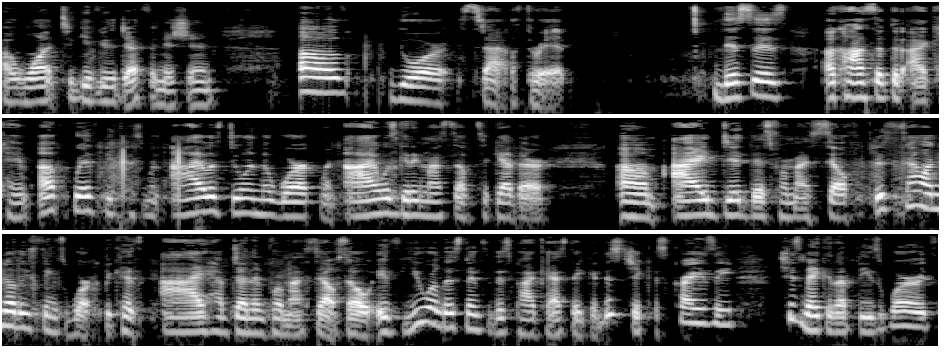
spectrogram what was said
I want to give you the definition of your style thread. This is a concept that I came up with because when I was doing the work, when I was getting myself together, um, I did this for myself. This is how I know these things work because I have done them for myself. So if you are listening to this podcast thinking this chick is crazy, she's making up these words,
